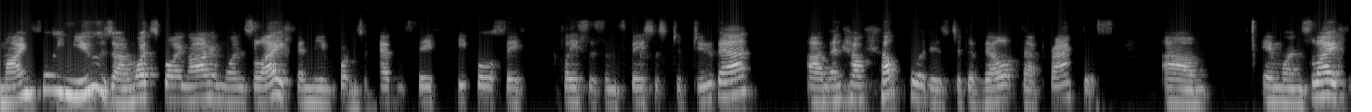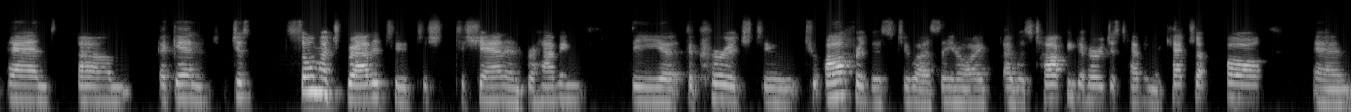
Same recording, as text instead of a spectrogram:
mindfully muse on what's going on in one's life and the importance of having safe people, safe places and spaces to do that um, and how helpful it is to develop that practice um, in one's life. And um, again, just so much gratitude to, to Shannon for having the uh, the courage to to offer this to us. You know, I, I was talking to her, just having a catch up call, and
